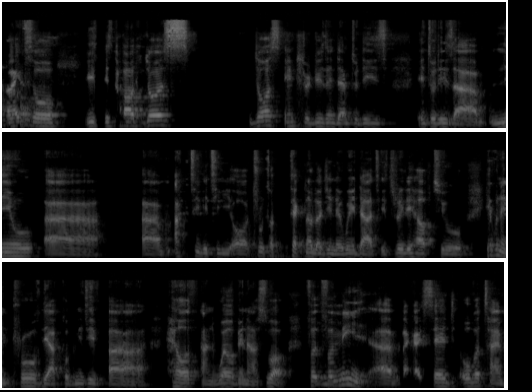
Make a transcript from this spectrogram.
of right? Course. So it, it's about just just introducing them to these into this um, new uh, um, activity or through technology in a way that it really helped to even improve their cognitive uh, health and well-being as well. For, for mm. me, um, like I said, over time,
